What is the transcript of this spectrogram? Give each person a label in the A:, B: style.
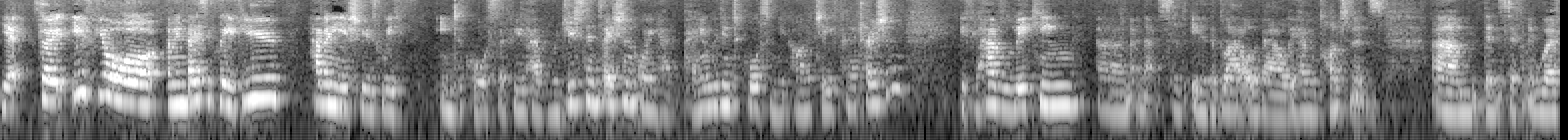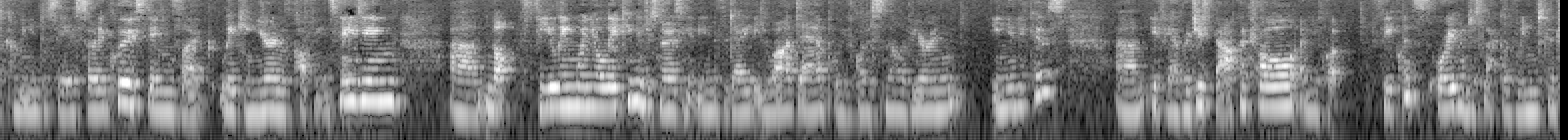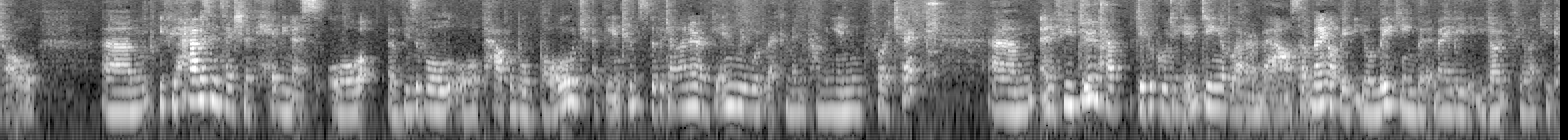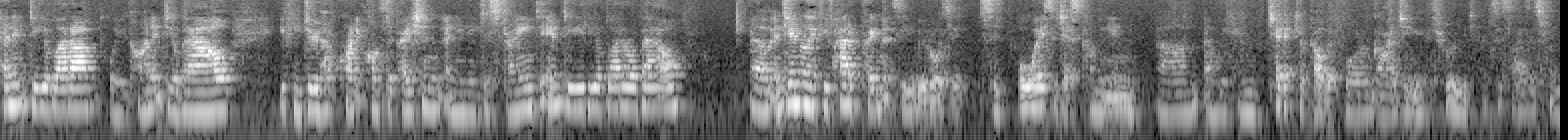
A: Yeah. So if you're, I mean, basically, if you have any issues with intercourse, so if you have reduced sensation or you have pain with intercourse and you can't achieve penetration, if you have leaking, um, and that's sort of either the bladder or the bowel, or you have incontinence, um, then it's definitely worth coming in to see us. So it includes things like leaking urine with coughing and sneezing, um, not feeling when you're leaking and just noticing at the end of the day that you are damp or you've got a smell of urine in your knickers. Um, if you have reduced bowel control and you've got fecals or even just lack of wind control. Um, if you have a sensation of heaviness or a visible or palpable bulge at the entrance to the vagina, again, we would recommend coming in for a check. Um, and if you do have difficulties emptying your bladder and bowel, so it may not be that you're leaking, but it may be that you don't feel like you can empty your bladder or you can't empty your bowel. If you do have chronic constipation and you need to strain to empty either your bladder or bowel, um, and generally, if you've had a pregnancy, we would always, always suggest coming in and check your pelvic floor and guide you through exercises from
